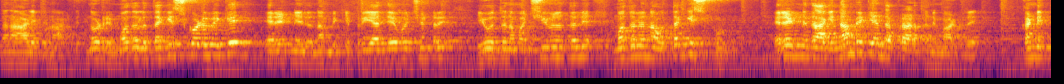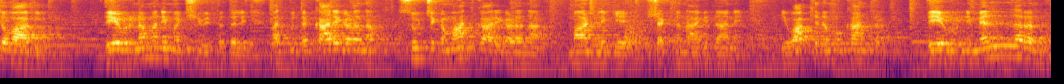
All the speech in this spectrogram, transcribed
ನನ್ನ ಆಳಿ ಗುಣ ಆಗ್ತದೆ. ನೋಡ್ರಿ, ಮೊದಲು ತಗ್ಗಿಸಿಕೊಳ್ಳುವಿಕೆ, ಎರಡನೇದು ನಂಬಿಕೆ. ಪ್ರಿಯ ದೇವಚನ್ರಿ ಇವತ್ತು ನಮ್ಮ ಜೀವನದಲ್ಲಿ ಮೊದಲು ನಾವು ತಗ್ಗಿಸಿಕೊಂಡು, ಎರಡನೇದಾಗಿ ನಂಬಿಕೆಯಿಂದ ಪ್ರಾರ್ಥನೆ ಮಾಡಿದ್ರೆ ಖಂಡಿತವಾಗಿ ದೇವರು ನಮ್ಮ, ನಿಮ್ಮ ಜೀವಿತದಲ್ಲಿ ಅದ್ಭುತ ಕಾರ್ಯಗಳನ್ನ, ಸೂಚಕ ಮಹತ್ ಕಾರ್ಯಗಳನ್ನ ಮಾಡಲಿಕ್ಕೆ ಶಕ್ತನಾಗಿದ್ದಾನೆ. ಈ ವಾಕ್ಯದ ಮುಖಾಂತರ ದೇವರು ನಿಮ್ಮೆಲ್ಲರನ್ನು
